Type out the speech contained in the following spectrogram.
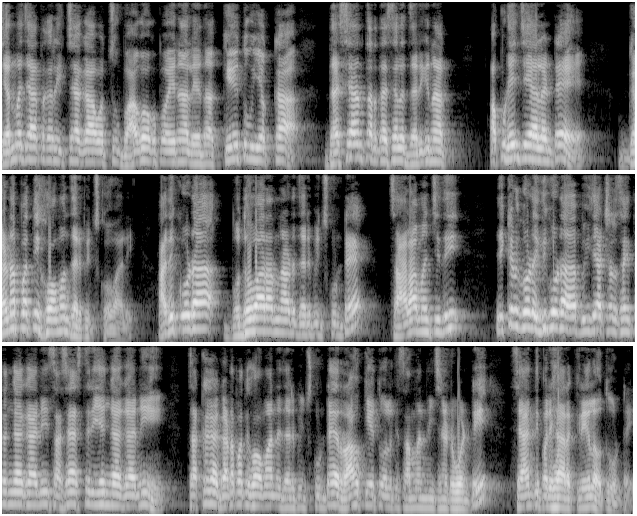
జన్మజాతక రీత్యా కావచ్చు బాగోకపోయినా లేదా కేతువు యొక్క దశాంతర దశలు జరిగిన అప్పుడు ఏం చేయాలంటే గణపతి హోమం జరిపించుకోవాలి. అది కూడా బుధవారం నాడు జరిపించుకుంటే చాలా మంచిది. ఇక్కడ కూడా ఇది కూడా బీజాక్షర సహితంగా కానీ సశాస్త్రీయంగా కానీ చక్కగా గణపతి హోమాన్ని జరిపించుకుంటే రాహుకేతువులకి సంబంధించినటువంటి శాంతి పరిహార క్రియలు అవుతూ ఉంటాయి.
